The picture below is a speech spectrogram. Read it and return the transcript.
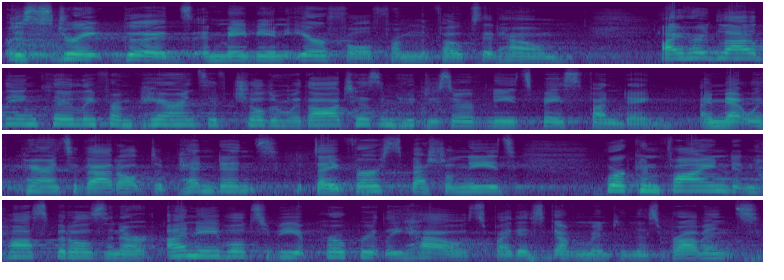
the straight goods and maybe an earful from the folks at home. I heard loudly and clearly from parents of children with autism who deserve needs-based funding. I met with parents of adult dependents with diverse special needs who are confined in hospitals and are unable to be appropriately housed by this government in this province.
